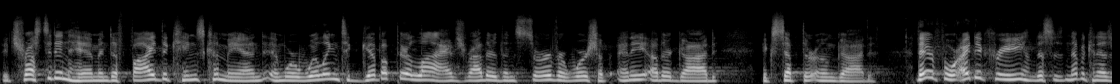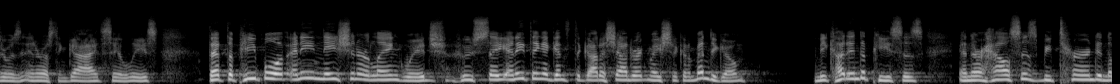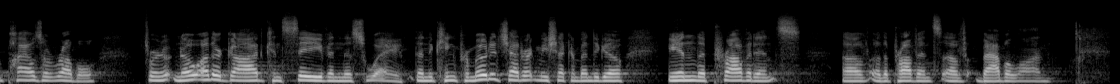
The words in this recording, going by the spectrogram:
They trusted in him and defied the king's command and were willing to give up their lives rather than serve or worship any other God except their own God. Therefore, I decree, this is Nebuchadnezzar was an interesting guy, to say the least that the people of any nation or language who say anything against the God of Shadrach, Meshach, and Abednego be cut into pieces, and their houses be turned into piles of rubble. For no other God can save in this way. Then the king promoted Shadrach, Meshach, and Abednego in the providence of, of the province of Babylon.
